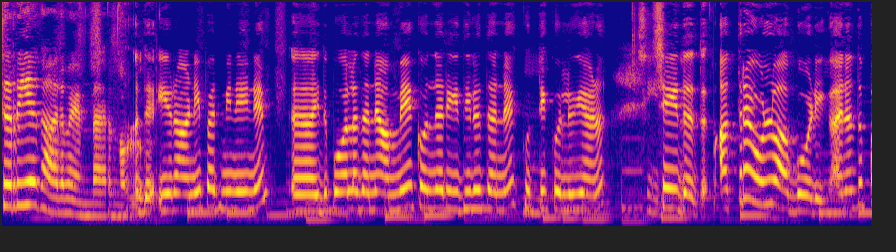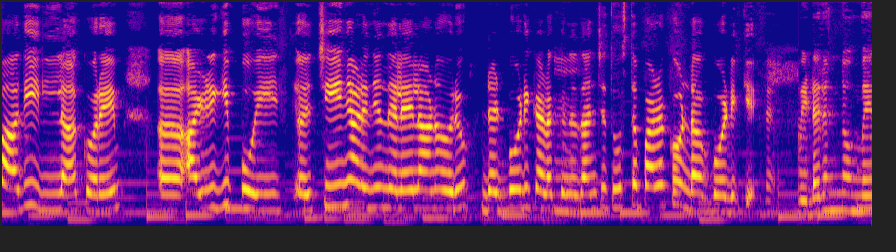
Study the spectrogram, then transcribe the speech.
ചെറിയ കാലമേ ഉണ്ടായിരുന്നുള്ളൂ. അതെ ഈ റാണി പത്മിനെ ഇതുപോലെ തന്നെ അമ്മയെ കൊന്ന രീതിയിൽ തന്നെ കുത്തിക്കൊല്ലുകയാണ് ചെയ്തത്. അത്രേ ഉള്ളൂ ആ ബോഡി അതിനകത്ത് പാതി ഇല്ല കുറേ അഴുകിപ്പോയി ചീഞ്ഞളിഞ്ഞ നിലയിലാണ് ഒരു ഡെഡ് ബോഡി കിടക്കുന്നത്. അഞ്ചു ദിവസത്തെ പഴക്കം ഉണ്ട് ആ ബോഡിക്ക് വിടരും മുമ്പേ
